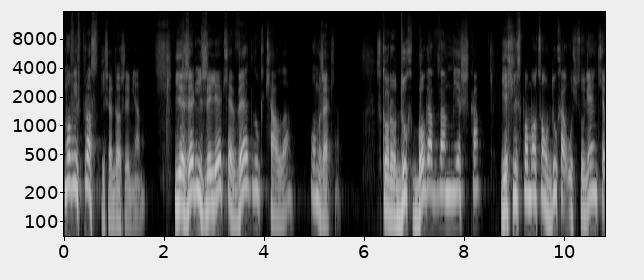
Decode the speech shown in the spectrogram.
Mówi wprost, pisze do Rzymian. Jeżeli żyjecie według ciała, umrzecie. Skoro duch Boga w wam mieszka, jeśli z pomocą ducha usunięcie,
